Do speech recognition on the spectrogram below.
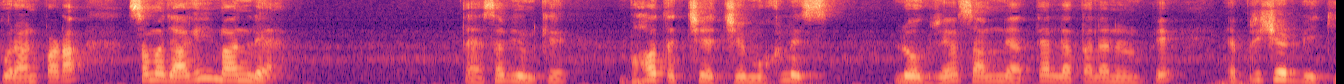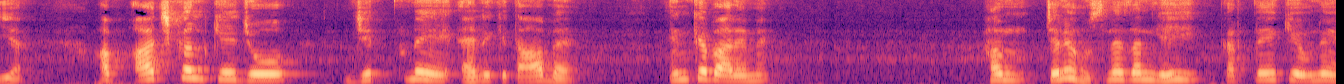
قرآن پڑھا، سمجھ آ گئی، ایمان لے آئے۔ تو ایسا بھی ان کے بہت اچھے اچھے مخلص لوگ جو ہیں سامنے آتے ہیں۔ اللہ تعالیٰ نے ان پہ اپریشیٹ بھی کیا۔ اب آج کل کے جو جتنے اہل کتاب ہیں، ان کے بارے میں ہم چلیں حسن زن یہی کرتے ہیں کہ انہیں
